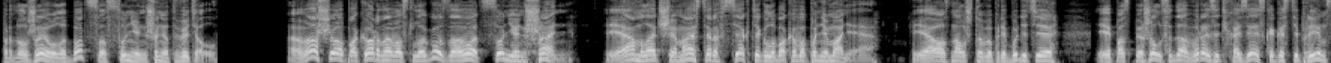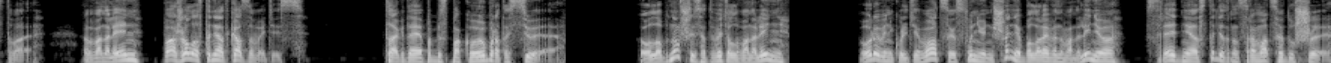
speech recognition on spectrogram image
Продолжая улыбаться, Сунь Юньшань ответил. «Вашего покорного слугу зовут Сунь Юньшань. Я младший мастер в секте глубокого понимания. Я узнал, что вы прибудете, и поспешил сюда выразить хозяйское гостеприимство. Ван Лень, пожалуйста, не отказывайтесь». «Тогда я побеспокою брата Сюэ». Улыбнувшись, ответил Ван Лень, Уровень культивации Сунь Юньшаня был равен Ван Линю, средняя стадия трансформации души.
